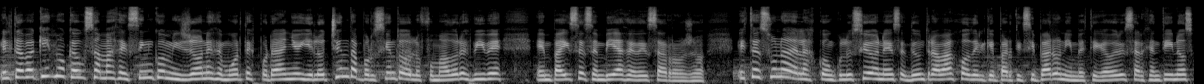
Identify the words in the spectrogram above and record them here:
El tabaquismo causa más de 5 millones de muertes por año y el 80% de los fumadores vive en países en vías de desarrollo. Esta es una de las conclusiones de un trabajo del que participaron investigadores argentinos,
